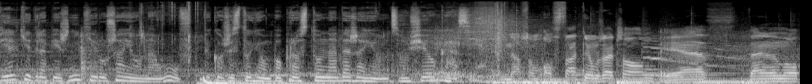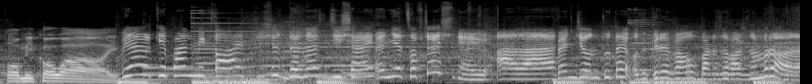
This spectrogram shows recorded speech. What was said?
wielkie drapieżniki ruszają na łów, wykorzystują po prostu nadarzającą się okazję. Naszą ostatnią rzeczą jest ten oto Mikołaj. Wielki pan Mikołaj przyszedł do nas dzisiaj nieco wcześniej, ale będzie on tutaj odgrywał bardzo ważną rolę.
